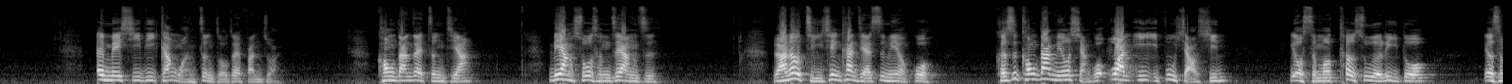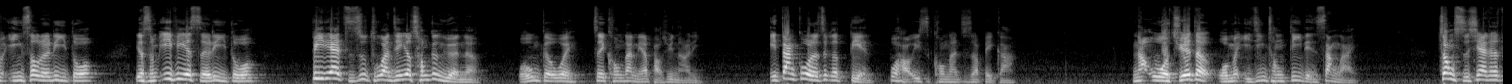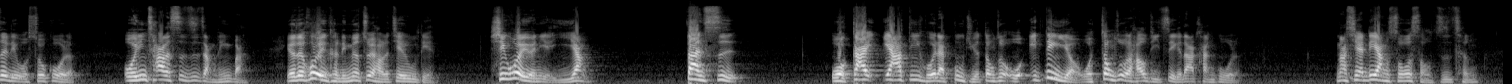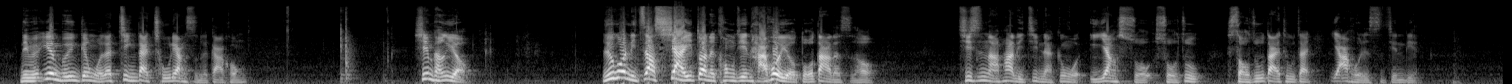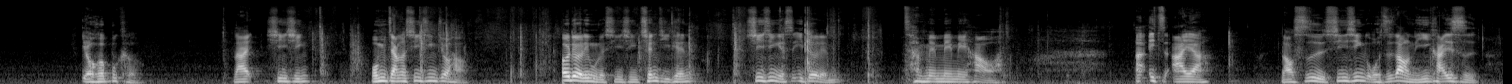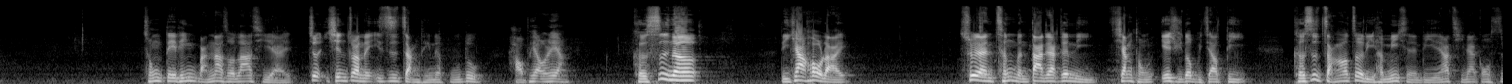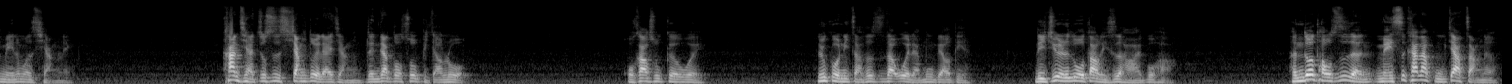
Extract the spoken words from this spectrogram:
，MACD 刚往正轴在翻转，空单在增加，量缩成这样子，然后颈线看起来是没有过。可是空单没有想过，万一一不小心有什么特殊的利多，有什么营收的利多，有什么 EPS 的利多，B D I 指数突然间又冲更远了。我问各位，这空单你要跑去哪里？一旦过了这个点，不好意思，空单就是要被嘎。那我觉得我们已经从低点上来，纵使现在在这里我说过了，我已经差了四只涨停板，有的会员可能没有最好的介入点，新会员也一样，但是。我该压低回来布局的动作，我一定有。我动作了好几次，给大家看过了。那现在量缩手支撑，你们愿不愿意跟我在静待出量时的高空？新朋友，如果你知道下一段的空间还会有多大的时候，其实哪怕你进来跟我一样锁锁住守株待兔，在压回的时间点，有何不可？来，星星，我们讲个星星就好。二六零五的星星，前几天。星星也是一堆人在咩咩咩号啊啊，一直挨呀！老师，星星，我知道你一开始从跌停板那时候拉起来，就先赚了一只涨停的幅度，好漂亮。可是呢，你看后来，虽然成本大家跟你相同，也许都比较低，可是涨到这里，很明显的比人家其他公司没那么强嘞。看起来就是相对来讲，人家都说比较弱。我告诉各位，如果你早就知道未来目标点，你觉得弱到底是好还不好？很多投资人每次看到股价涨了，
